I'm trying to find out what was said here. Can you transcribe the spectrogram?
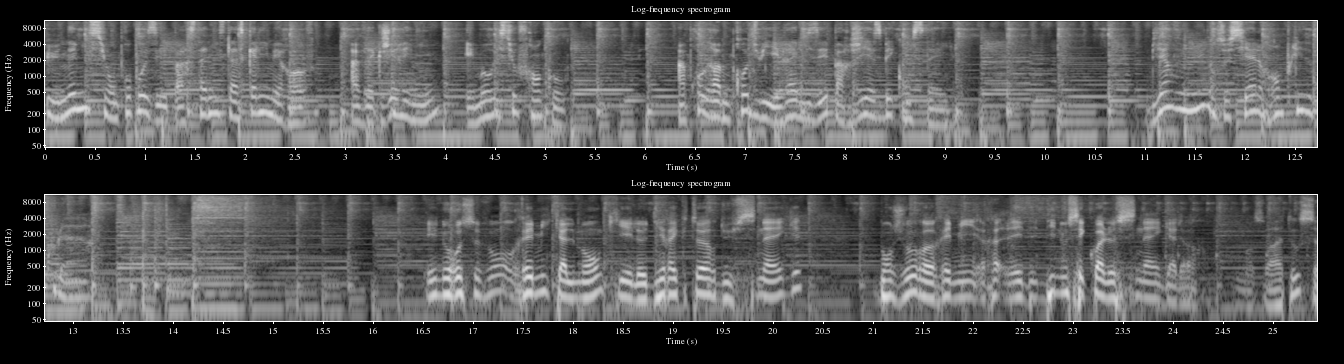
Une émission proposée par Stanislas Kalimerov avec Jérémy et Mauricio Franco. Un programme produit et réalisé par JSB Conseil. Bienvenue dans ce ciel rempli de couleurs. Et nous recevons Rémi Calmont qui est le directeur du SNEG. Bonjour euh, Rémi, dis-nous c'est quoi le SNEG alors? Bonsoir à tous.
